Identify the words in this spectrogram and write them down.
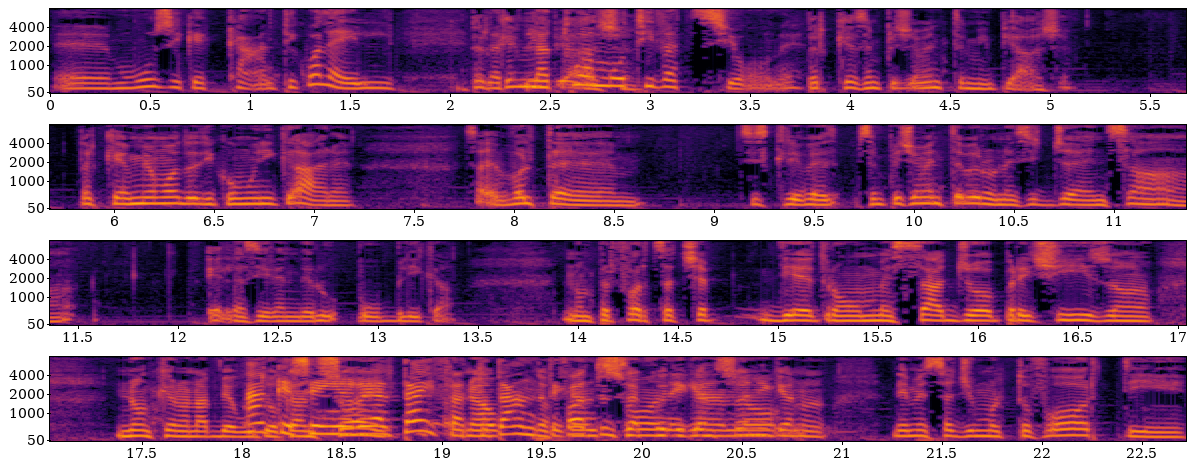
eh, musica e canti? Qual è il- la, la tua motivazione? perché semplicemente mi piace, perché è il mio modo di comunicare. Sai, a volte si scrive semplicemente per un'esigenza e la si rende pubblica. Non per forza c'è dietro un messaggio preciso, non che non abbia avuto Anche se in canzoni. realtà hai fatto ne ho, tante ho fatto un sacco canzoni di che canzoni hanno- che hanno dei messaggi molto forti.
